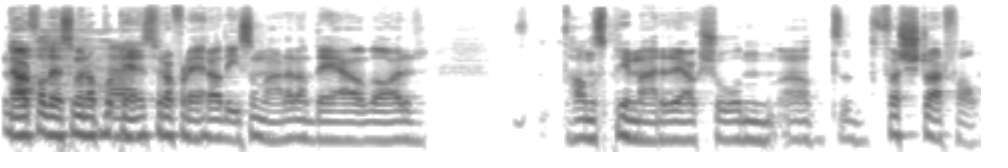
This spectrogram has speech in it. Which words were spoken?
Det er i hvert fall det som rapporteres fra flere av de som er der, at det var hans primære reaksjon at først, i hvert fall.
